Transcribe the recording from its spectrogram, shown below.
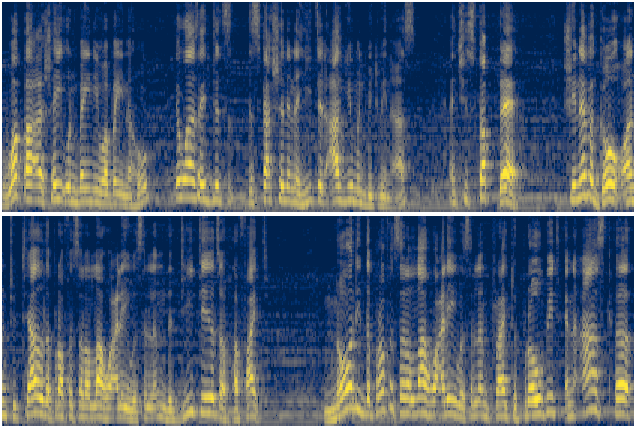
وَقَعَ شَيْءٌ بَيْنِي وَبَيْنَهُ There was a dis- discussion and a heated argument between us, and she stopped there. She never go on to tell the Prophet ﷺ the details of her fight. Nor did the Prophet ﷺ try to probe it and ask her,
